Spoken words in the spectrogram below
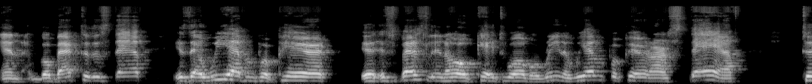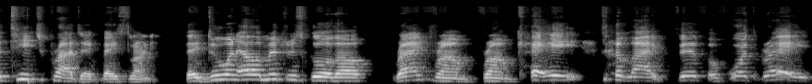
and go back to the staff, is that we haven't prepared, especially in the whole K 12 arena, we haven't prepared our staff to teach project based learning. They do in elementary school, though, right? From, from K to like fifth or fourth grade.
